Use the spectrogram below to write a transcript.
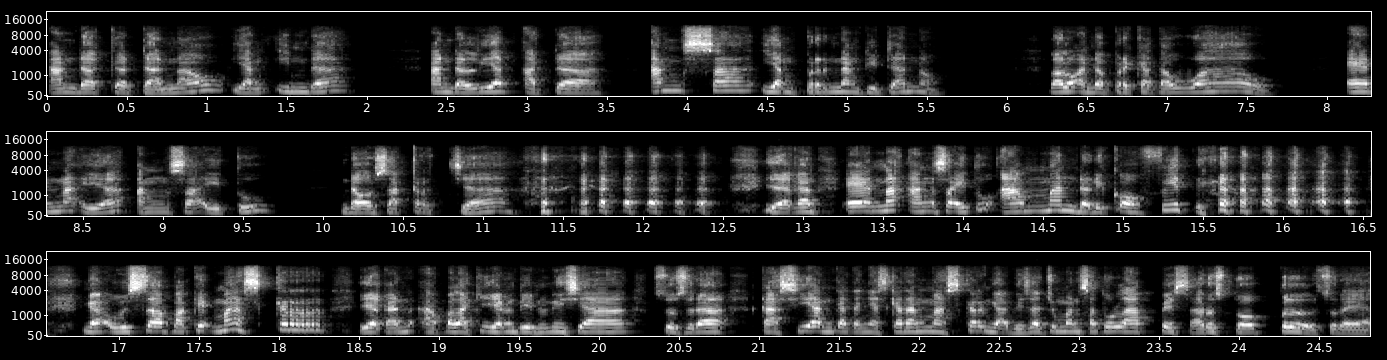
Anda ke danau yang indah, Anda lihat ada angsa yang berenang di danau. Lalu Anda berkata, wow, enak ya angsa itu nggak usah kerja, ya kan? Enak angsa itu aman dari COVID, nggak usah pakai masker, ya kan? Apalagi yang di Indonesia, sudah kasihan katanya sekarang masker nggak bisa cuma satu lapis, harus double, sudah ya.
